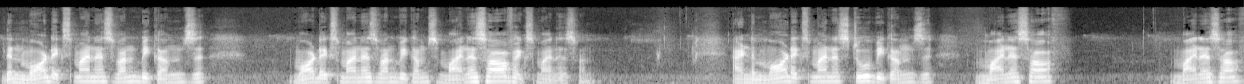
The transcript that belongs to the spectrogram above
then mod x minus 1 becomes mod x minus 1 becomes minus of x minus 1 and mod x minus 2 becomes minus of minus of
